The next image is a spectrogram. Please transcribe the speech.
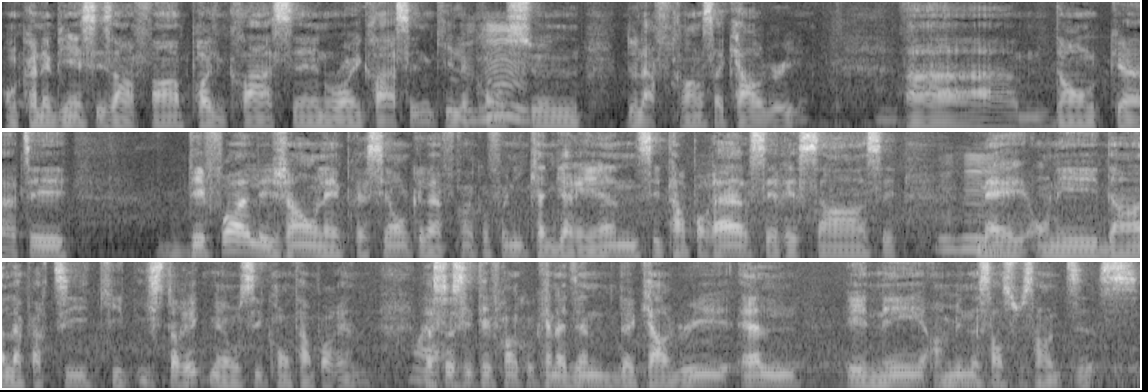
on connaît bien ses enfants, Paul Klassen, Roy Klassen, qui est le consul de la France à Calgary. Euh, donc, euh, tu sais, des fois, les gens ont l'impression que la francophonie calgarienne, c'est temporaire, c'est récent, c'est... mais on est dans la partie qui est historique, mais aussi contemporaine. La. Société franco-canadienne de Calgary, elle, est née en 1970.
